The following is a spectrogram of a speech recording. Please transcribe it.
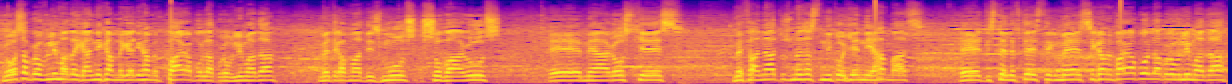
με όσα προβλήματα και αν είχαμε, γιατί είχαμε πάρα πολλά προβλήματα με τραυματισμούς σοβαρούς, ε, με αρρώστιες, με θανάτους μέσα στην οικογένειά μας ε, τις τελευταίες στιγμές. Είχαμε πάρα πολλά προβλήματα,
